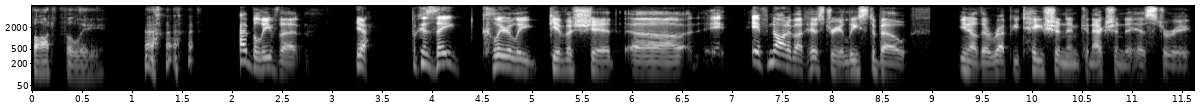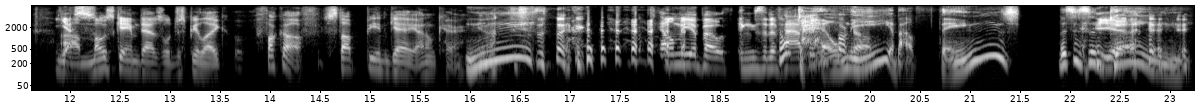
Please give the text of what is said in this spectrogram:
thoughtfully. I believe that. Yeah. Because they clearly give a shit, uh, if not about history, at least about, you know, their reputation and connection to history. Yes. Um, most game devs will just be like, fuck off. Stop being gay. I don't care. you know? Don't tell me about things that have Don't happened. tell Fuck off. me about things. This is a Yeah. game.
